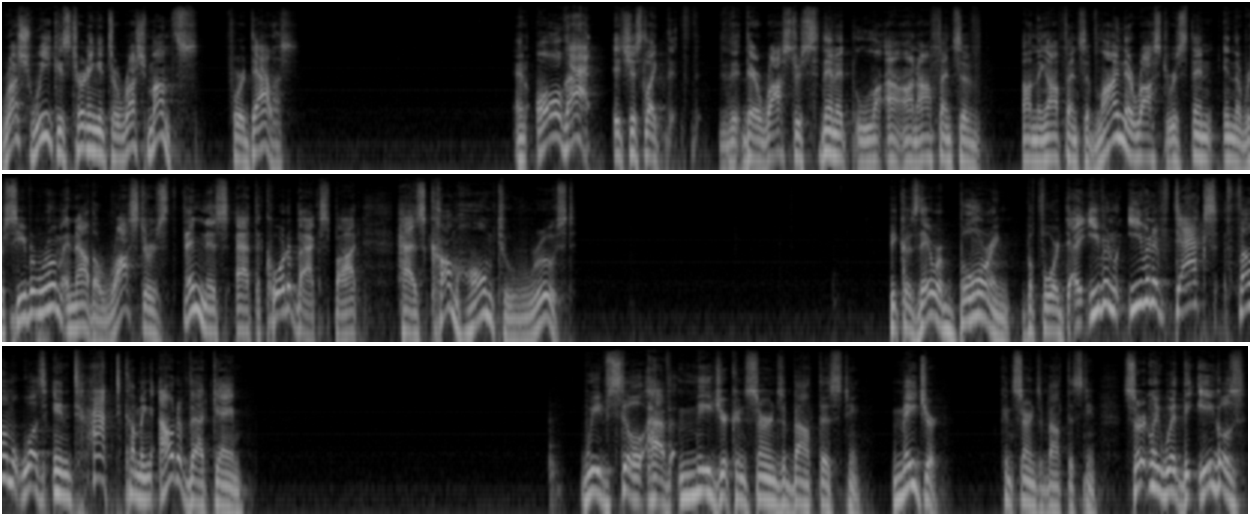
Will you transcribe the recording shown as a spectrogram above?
Rush week is turning into rush months for Dallas, and all that it's just like th- th- their roster's thin at li- on offensive on the offensive line. Their roster is thin in the receiver room, and now the roster's thinness at the quarterback spot has come home to roost because they were boring before. Even even if Dak's thumb was intact coming out of that game, we'd still have major concerns about this team. Major concerns about this team. Certainly with the Eagles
